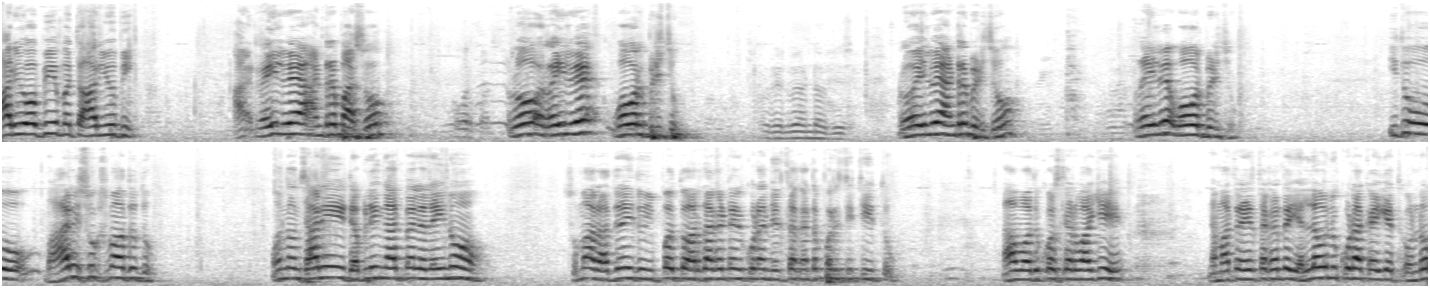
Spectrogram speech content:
ಆರ್ ಯು ಬಿ ಮತ್ತು R U B railway under pass ರೋ, railway over bridge railway under bridge railway over bridge ಇದು ಭಾರಿ ಸೂಕ್ಷ್ಮವಾದದ್ದು. ಒಂದೊಂದು ಸಾರಿ ಡಬ್ಲಿಂಗ್ ಆದಮೇಲೆ ಲೈನು ಸುಮಾರು ಹದಿನೈದು, ಇಪ್ಪತ್ತು ಅರ್ಧ ಗಂಟೆ ಕೂಡ ನಿಲ್ತಕ್ಕಂಥ ಪರಿಸ್ಥಿತಿ ಇತ್ತು. ನಾವು ಅದಕ್ಕೋಸ್ಕರವಾಗಿ ನಮ್ಮ ಹತ್ರ ಇರ್ತಕ್ಕಂಥ ಎಲ್ಲವನ್ನು ಕೂಡ ಕೈಗೆತ್ಕೊಂಡು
